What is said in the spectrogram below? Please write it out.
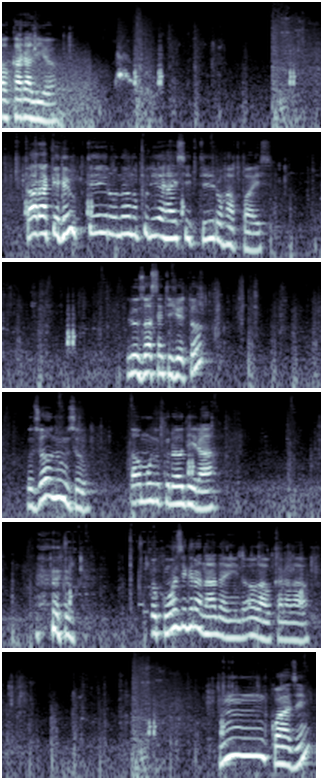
Olha o cara ali, ó. Caraca, errei o tiro. Não, não podia errar esse tiro, rapaz. Ele usou assento injetor? Usou ou não usou? Todo mundo cruel dirá. Tô com 11 granadas ainda. Olha lá o cara lá. Hum, quase, hein?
